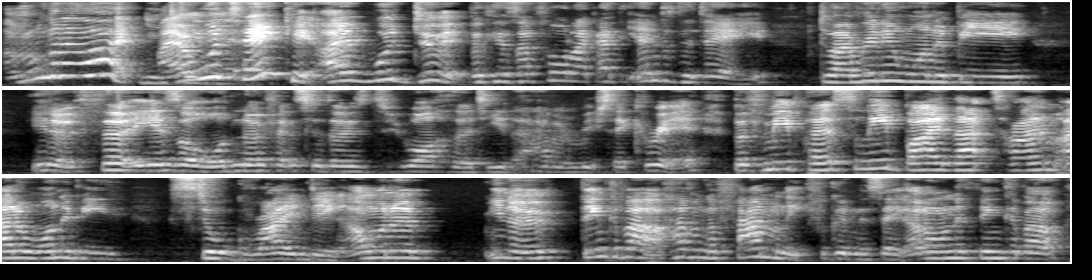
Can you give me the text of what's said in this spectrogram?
I'm not gonna lie, I would it. take it. I would do it because I feel like at the end of the day, do I really want to be you know 30 years old? No offense to those who are 30 that haven't reached their career, but for me personally, by that time, I don't want to be still grinding. I want to you know, think about having a family for goodness sake. I don't want to think about,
